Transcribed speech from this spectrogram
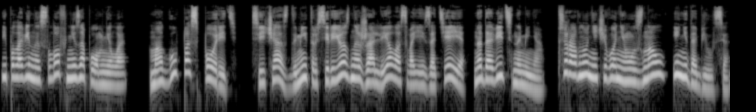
и половины слов не запомнила. Могу поспорить. Сейчас Дмитр серьезно жалел о своей затее надавить на меня. Все равно ничего не узнал и не добился.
